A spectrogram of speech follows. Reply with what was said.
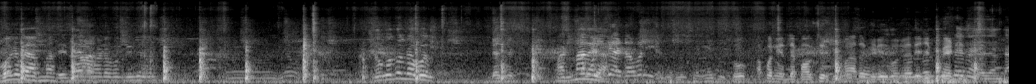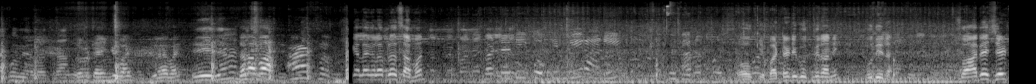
हा त्याने ओके भाई अपना तो आपण घेतल्या पावशीर किंवा आता घरी बनवूया त्याची पॅटीस थँक्यू भाई जय भाई चला बा. काय लागलं आपल्याला सामान? बटाटी कोथिंबीर आणि पुदिना. ओके बटाटी कोथमीर आणि पुदिना. सो आबे शेट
